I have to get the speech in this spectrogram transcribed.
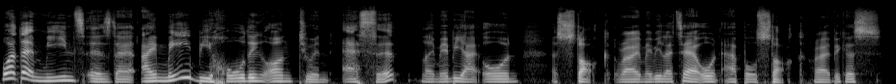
what that means is that I may be holding on to an asset, like maybe I own a stock, right? Maybe let's say I own Apple stock, right? Because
